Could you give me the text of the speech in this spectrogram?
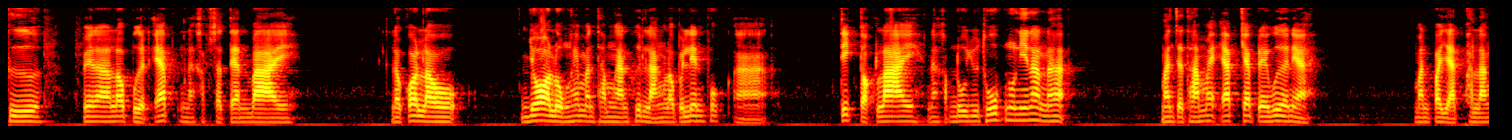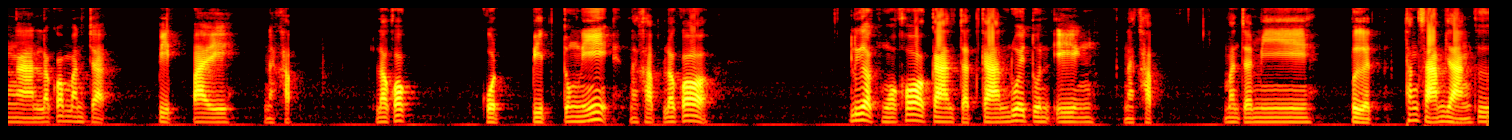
คือ เวลาเราเปิดแอปนะครับสแตนบายแล้วก็เราย่อลงให้มันทำงานพื้นหลัง เราไปเล่นพวกอ่า TikTok Line นะครับดู YouTube นู่นนี่นั่นนะฮะมันจะทำให้แอป Gap Driver เนี่ย มันประหยัดพลังงานแล้วก็มันจะปิดไปนะครับ แล้วก็กดปิดตรงนี้นะครับ แล้วก็เลือกหัวข้อการจัดการด้วยตนเองนะครับ มันจะมีเปิด ทั้ง 3 อย่างคือ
